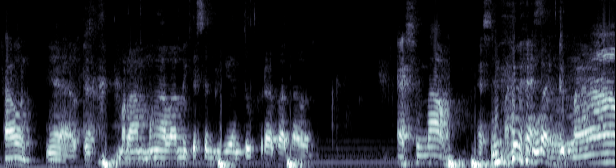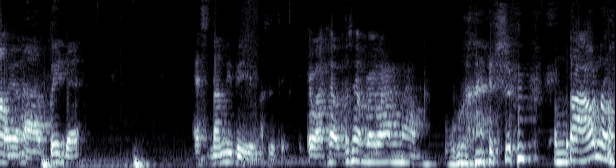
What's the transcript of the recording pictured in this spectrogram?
tahun? ya udah. Meram- mengalami kesendirian tuh berapa tahun? S6. S6 waduh Enam. kayak HP dah. S6 itu ya maksudnya? Kelas 1 sampai kelas 6. waduh. Enam tahun loh.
